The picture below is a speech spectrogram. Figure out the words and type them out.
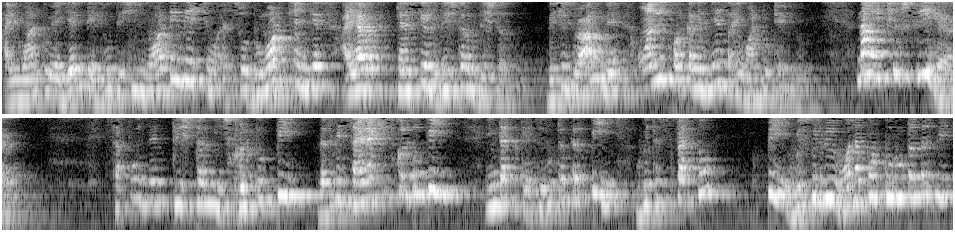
I want to again tell you this is not in ratio, so do not think I have cancelled this term, this term. This is wrong way, only for convenience I want to tell you. Now if you see here, Suppose that this term is equal to p, that means sin x is equal to p. In that case, root under p with respect to p, which will be 1 upon 2 root under p.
